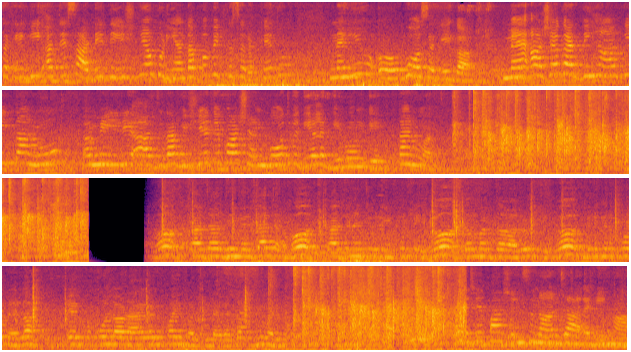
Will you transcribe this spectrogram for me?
ਸਕੇਗੀ ਅਤੇ ਸਾਡੇ ਦੇਸ਼ ਦੀਆਂ ਕੁੜੀਆਂ ਦਾ ਭਵਿੱਖ ਸੁਰੱਖਿਅਤ ਨਹੀਂ ਹੋ ਸਕੇਗਾ। ਮੈਂ ਆਸ਼ਾ ਕਰਦੀ ਹਾਂ ਕਿ ਤੁਹਾਨੂੰ ਮੇਰੇ ਅੱਜ ਦਾ ਵਿਸ਼ੇ ਤੇ ਭਾਸ਼ਣ ਬਹੁਤ ਵਧੀਆ ਲੱਗੇ ਹੋਣਗੇ। ਧੰਨਵਾਦ। ਹੋ ਚਾਚਾ ਦੀ ਮੇ ਚਾਚਾ ਹੋ ਚਾਚਾ ਨੇ ਚੂੜੀ ਕੁੱਟੀ ਹੋ ਦਮਰਦਾਰ ਰੋਟੀ ਹੋ ਗਿਰਗਿਰ ਕੋਲੇ ਲਾ, ਇੱਕ ਕੋਲਾ ਰਾਗਣ ਭਾਈ ਵਰਤ ਲਗਾ ਭਾਸ਼ਣ ਸੁਣਾਉਣ ਜਾ ਰਹੀ ਹਾਂ,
